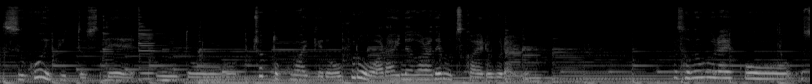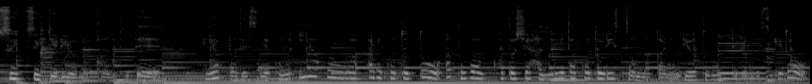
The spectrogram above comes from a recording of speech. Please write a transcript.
すごいフィットしてうんとちょっと怖いけどお風呂を洗いながらでも使えるぐらいの。そのぐらいこう吸い付いてるような感じでやっぱですねこのイヤホンがあることとあとは今年始めたことリストの中に入れようと思ってるんですけど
